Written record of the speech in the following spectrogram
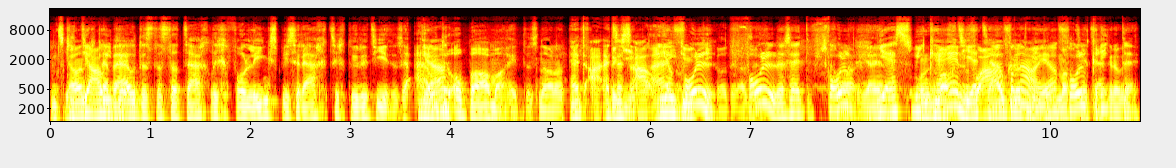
Und es Ja, gibt und ja ich auch, in glaube auch, dass das tatsächlich von links bis rechts sich durchzieht. Also auch Ja. der Obama hat das Narrativ hat, ah, das auch, ja, voll? Also- voll, das hat voll, Klar, ja, ja. yes we Und can, jetzt von Anfang an, ja, voll geritten.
